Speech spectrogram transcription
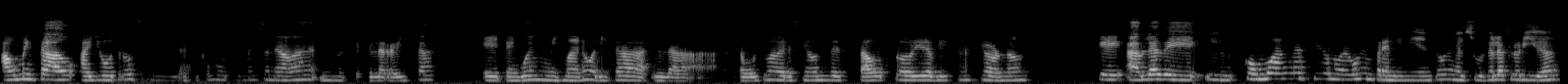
aumentado, hay otros, y así como tú mencionabas en la revista, eh, tengo en mis manos ahorita la, la última versión de South Florida Business Journal, que habla de cómo han nacido nuevos emprendimientos en el sur de la Florida,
